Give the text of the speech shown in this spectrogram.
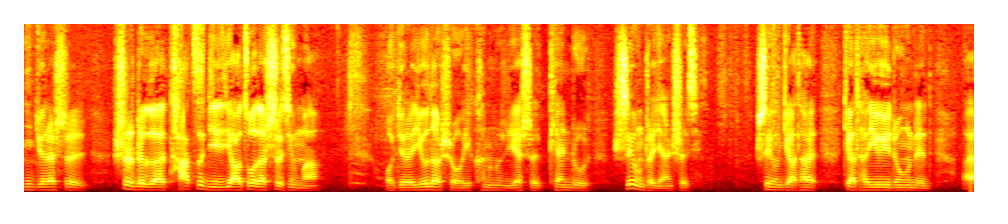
你觉得是是这个他自己要做的事情吗？我觉得有的时候也可能也是天主使用这件事情，使用叫他叫他有一种的啊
